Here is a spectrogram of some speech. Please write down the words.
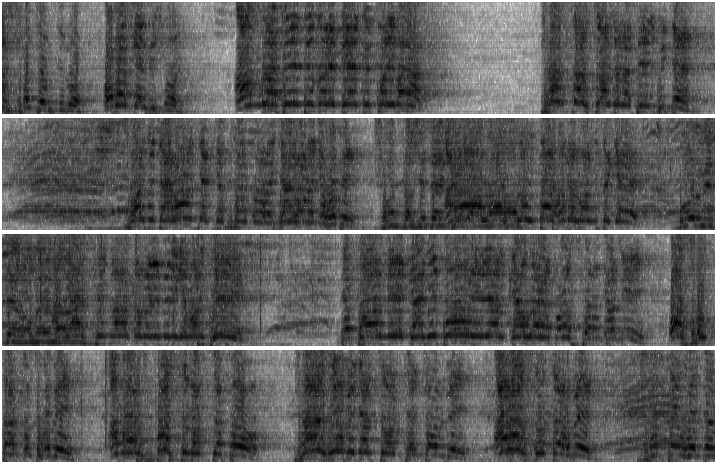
আশ্চর্য বিষয়। আমরা বিএনপি করি বিএনপি পরিবার। সন্ত্রাস চলবে না বিএনপিতে বর্মিতে আরও অনেক গ্রেপ্তার করা হয়েছে আরও অনেকে হবে। সন্ত্রাসীদের আরও হবে বর্মি থেকে বর্মিতে হবে না। শৃঙ্খলা কমিটি মিটিংয়ে বলছি যে বর্মি গাজীপুর ইউনিয়ন কাউরায় অস্ত্রের কাজে অসুবিধার করতে হবে। আমার স্পষ্ট বক্তব্য সাহসী অভিযান চলছে চলবে। আরও সুন্দর হবে। সত্যান হয়ে যান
